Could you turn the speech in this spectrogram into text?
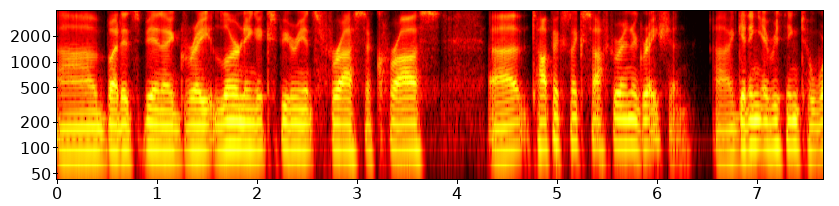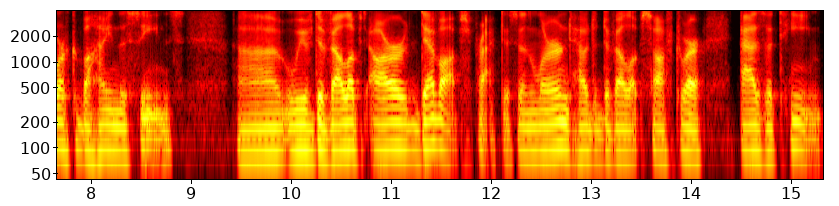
Uh, but it's been a great learning experience for us across uh, topics like software integration, uh, getting everything to work behind the scenes. Uh, we've developed our DevOps practice and learned how to develop software as a team.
